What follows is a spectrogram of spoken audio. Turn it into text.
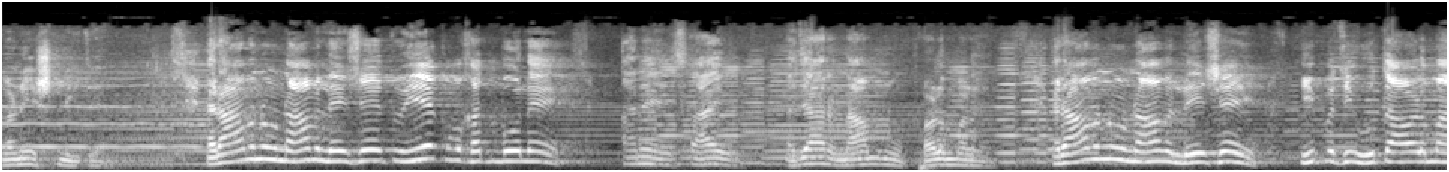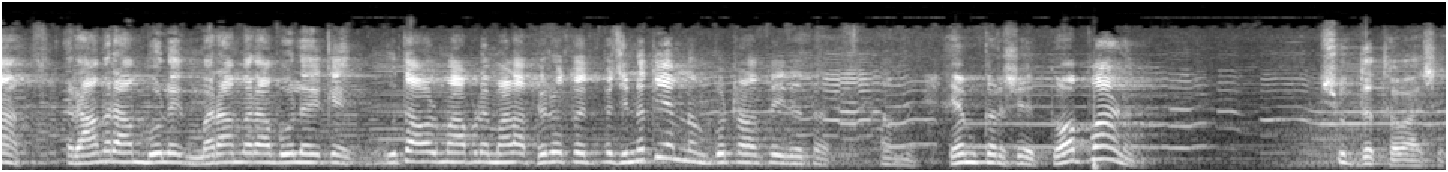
ગણેશની જેમ. રામનું નામ લેશે તો એક વખત બોલે અને સાહેબ, હજાર નામનું ફળ મળે. રામનું નામ લેશે એ પછી ઉતાવળમાં રામ રામ બોલે, મરા મરા બોલે કે ઉતાવળમાં આપણે માળા ફેરવતો પછી નથી એમને ગોટાળા થઈ જતા. એમ કરશે, તો પણ શુદ્ધ થવાશે.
